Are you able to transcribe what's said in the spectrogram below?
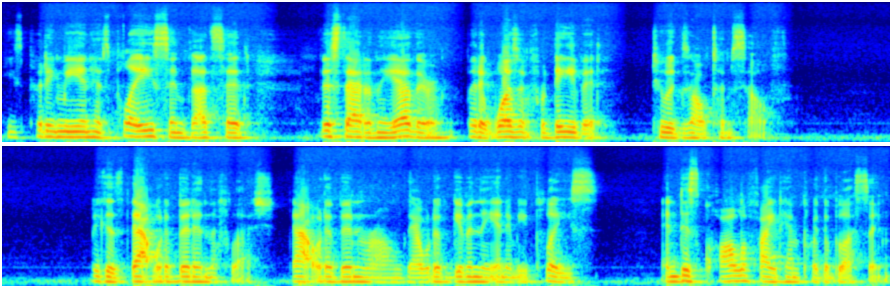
he's putting me in his place. And God said this, that, and the other. But it wasn't for David to exalt himself because that would have been in the flesh. That would have been wrong. That would have given the enemy place and disqualified him for the blessing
